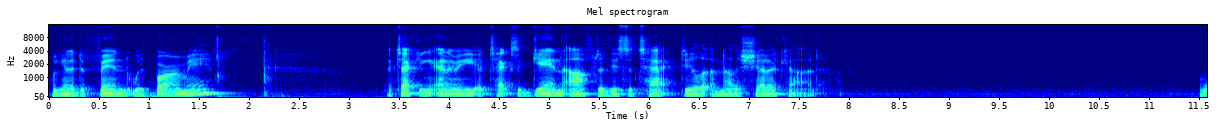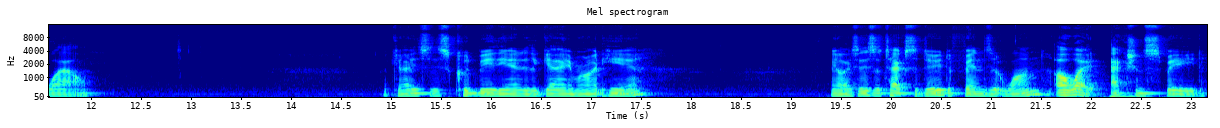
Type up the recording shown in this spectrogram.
We're going to defend with Boromir. Attacking enemy attacks again after this attack. Deal it another shadow card. Wow. Okay, so this could be the end of the game right here. Anyway, so this attacks the dude, defends at one. Oh wait, action speed.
